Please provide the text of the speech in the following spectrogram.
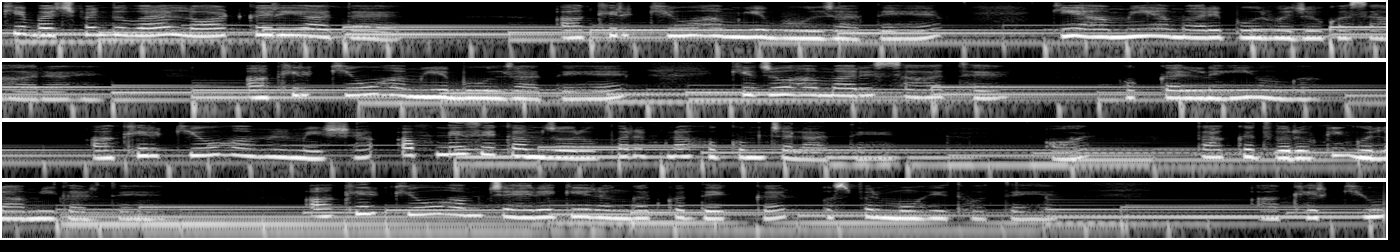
कि बचपन दोबारा लौट कर ही आता है? आखिर क्यों हम ये भूल जाते हैं कि हम ही हमारे पूर्वजों का सहारा है? आखिर क्यों हम ये भूल जाते हैं कि जो हमारे साथ है वो कल नहीं होगा। आखिर क्यों हम हमेशा अपने से कमज़ोरों पर अपना हुक्म चलाते हैं और ताकतवरों की गुलामी करते हैं? आखिर क्यों हम चेहरे की रंगत को देखकर उस पर मोहित होते हैं? आखिर क्यों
